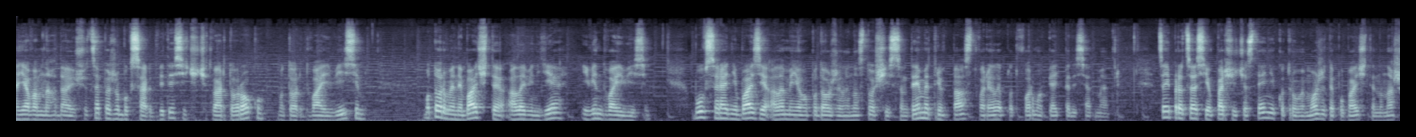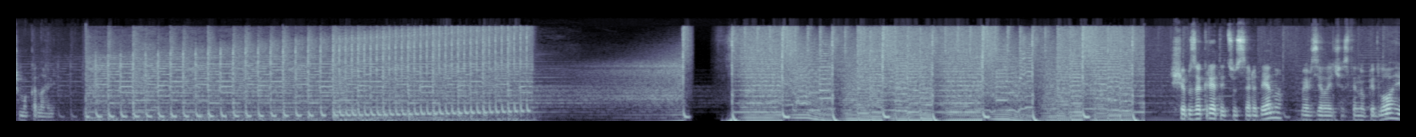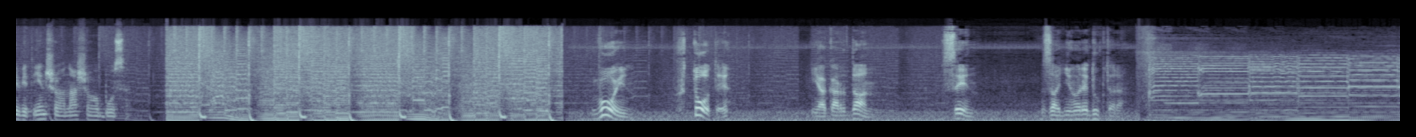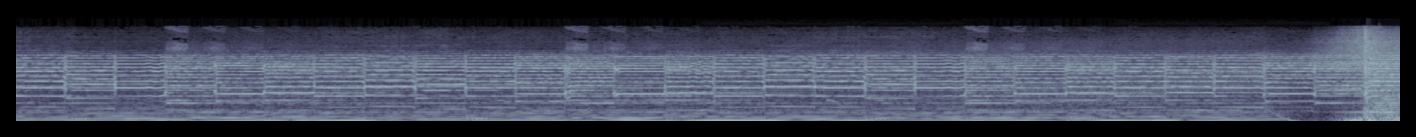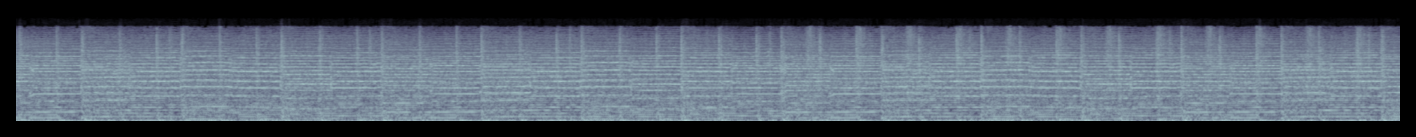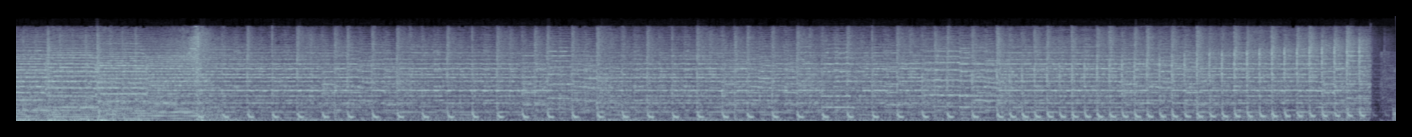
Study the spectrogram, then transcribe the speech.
А я вам нагадаю, що це Peugeot Boxer 2004 року, мотор 2.8. Мотор ви не бачите, але він є і він 2.8. Був в середній базі, але ми його подовжили на 106 см та створили платформу 550 м. Цей процес є в першій частині, котру ви можете побачити на нашому каналі. Щоб закрити цю середину, ми взяли частину підлоги від іншого нашого буса. Воїн, хто ти? Я Кардан, син заднього редуктора.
